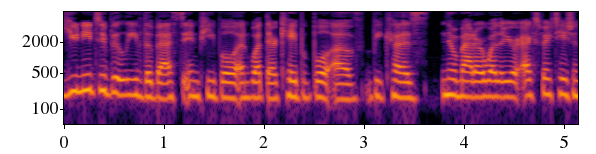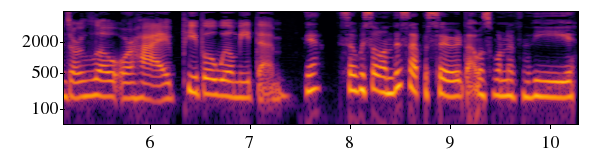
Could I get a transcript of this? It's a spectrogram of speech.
you need to believe the best in people and what they're capable of because no matter whether your expectations are low or high, people will meet them. Yeah. So we saw in this episode that was one of the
